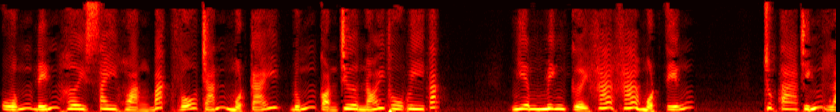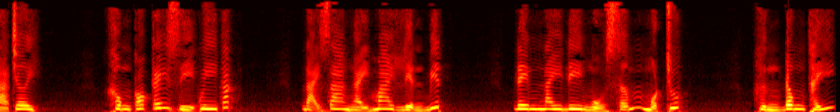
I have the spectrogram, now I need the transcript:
Uống đến hơi say hoàng bác vỗ chán một cái, đúng còn chưa nói thu quy tắc. Nghiêm minh cười ha ha một tiếng. Chúng ta chính là chơi. Không có cái gì quy tắc. Đại gia ngày mai liền biết. Đêm nay đi ngủ sớm một chút. Hừng đông thấy.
